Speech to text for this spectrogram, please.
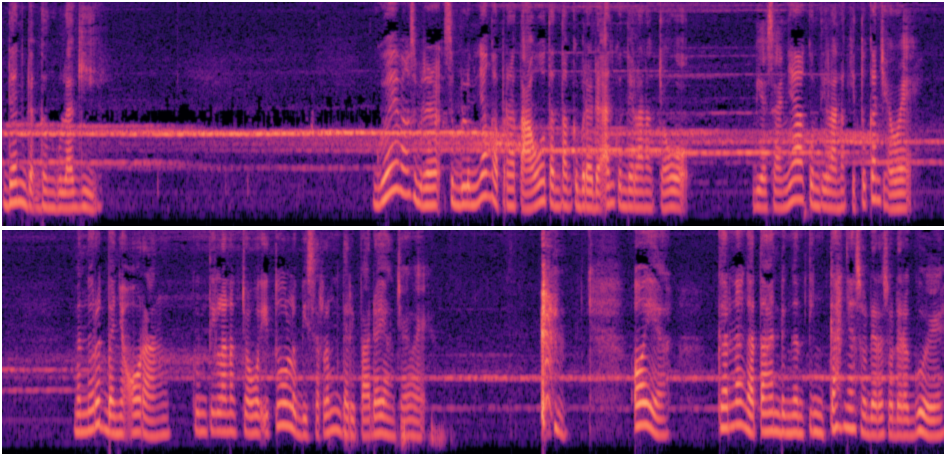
dan gak ganggu lagi. Gue emang sebenarnya sebelumnya gak pernah tahu tentang keberadaan kuntilanak cowok. Biasanya kuntilanak itu kan cewek. Menurut banyak orang, kuntilanak cowok itu lebih serem daripada yang cewek. Oh iya, karena nggak tahan dengan tingkahnya saudara-saudara gue,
